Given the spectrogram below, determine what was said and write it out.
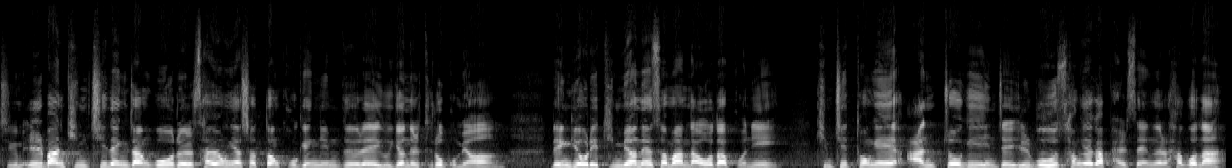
지금 일반 김치 냉장고를 사용하셨던 고객님들의 의견을 들어보면 냉기홀이 뒷면에서만 나오다 보니 김치통의 안쪽이 이제 일부 성해가 발생을 하거나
